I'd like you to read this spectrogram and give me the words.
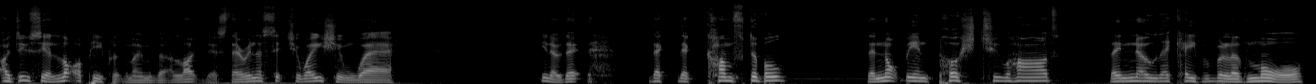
I do see a lot of people at the moment that are like this. They're in a situation where, you know, they're they're, they're comfortable. They're not being pushed too hard. They know they're capable of more,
